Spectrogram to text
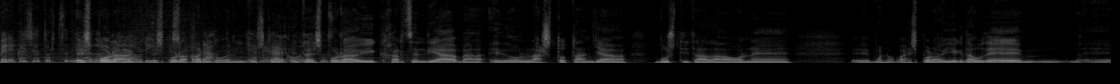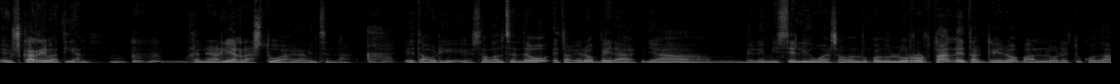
bere kaxa tortzen dira? Esporak, esporak, esporak jarriko genituzke, eta esporak jartzen dira, ba, edo lastotan ja bustita da hone, e, bueno, ba, espora horiek daude mm, euskarri batian. Uh Generalian lastua erabiltzen da. Eta hori eh, zabaltzen dugu, eta gero berak ja bere mizelioa zabalduko du lur hortan, eta gero ba, loretuko da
